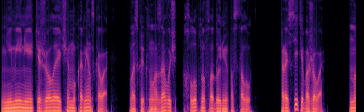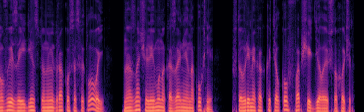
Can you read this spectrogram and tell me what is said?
не менее тяжелое, чем у Каменского». — воскликнула завуч, хлопнув ладонью по столу. «Простите, Бажова, но вы за единственную драку со Светловой назначили ему наказание на кухне, в то время как Котелков вообще делает, что хочет».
